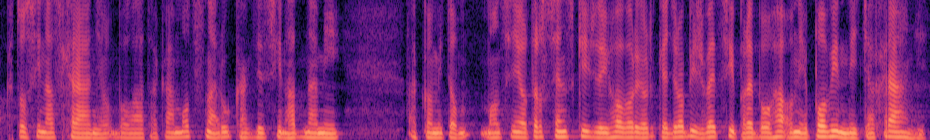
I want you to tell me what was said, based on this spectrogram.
kto si nás chránil. Bola taká mocná ruka, kde si nad nami, ako mi to monsignor Trstenský vždy hovoril, keď robíš veci pre Boha, on je povinný ťa chrániť.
